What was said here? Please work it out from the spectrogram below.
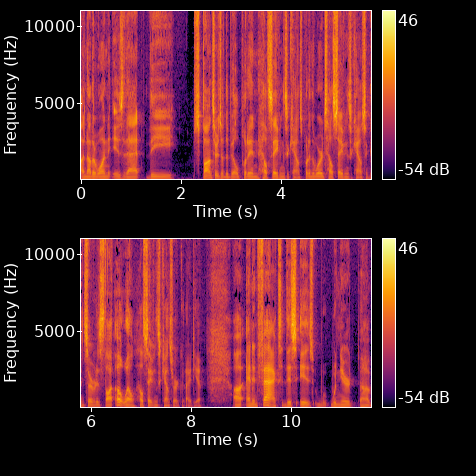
Another one is that the sponsors of the bill put in health savings accounts, put in the words health savings accounts, and conservatives thought, oh well, health savings accounts are a good idea. Uh, and in fact, this is when you're uh,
